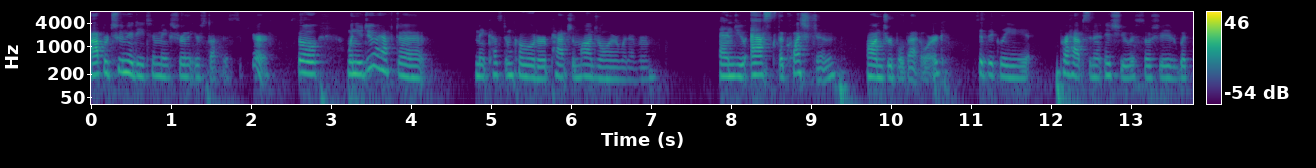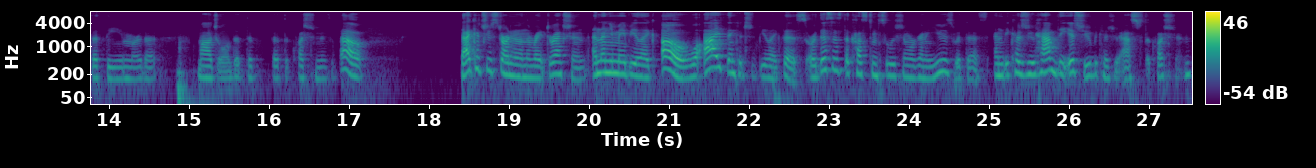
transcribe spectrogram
opportunity to make sure that your stuff is secure. So when you do have to make custom code or patch a module or whatever, and you ask the question on Drupal.org, typically perhaps in an issue associated with the theme or the module that the, that the question is about, that gets you started on the right direction. And then you may be like, oh, well, I think it should be like this, or this is the custom solution we're going to use with this. And because you have the issue, because you asked the question,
